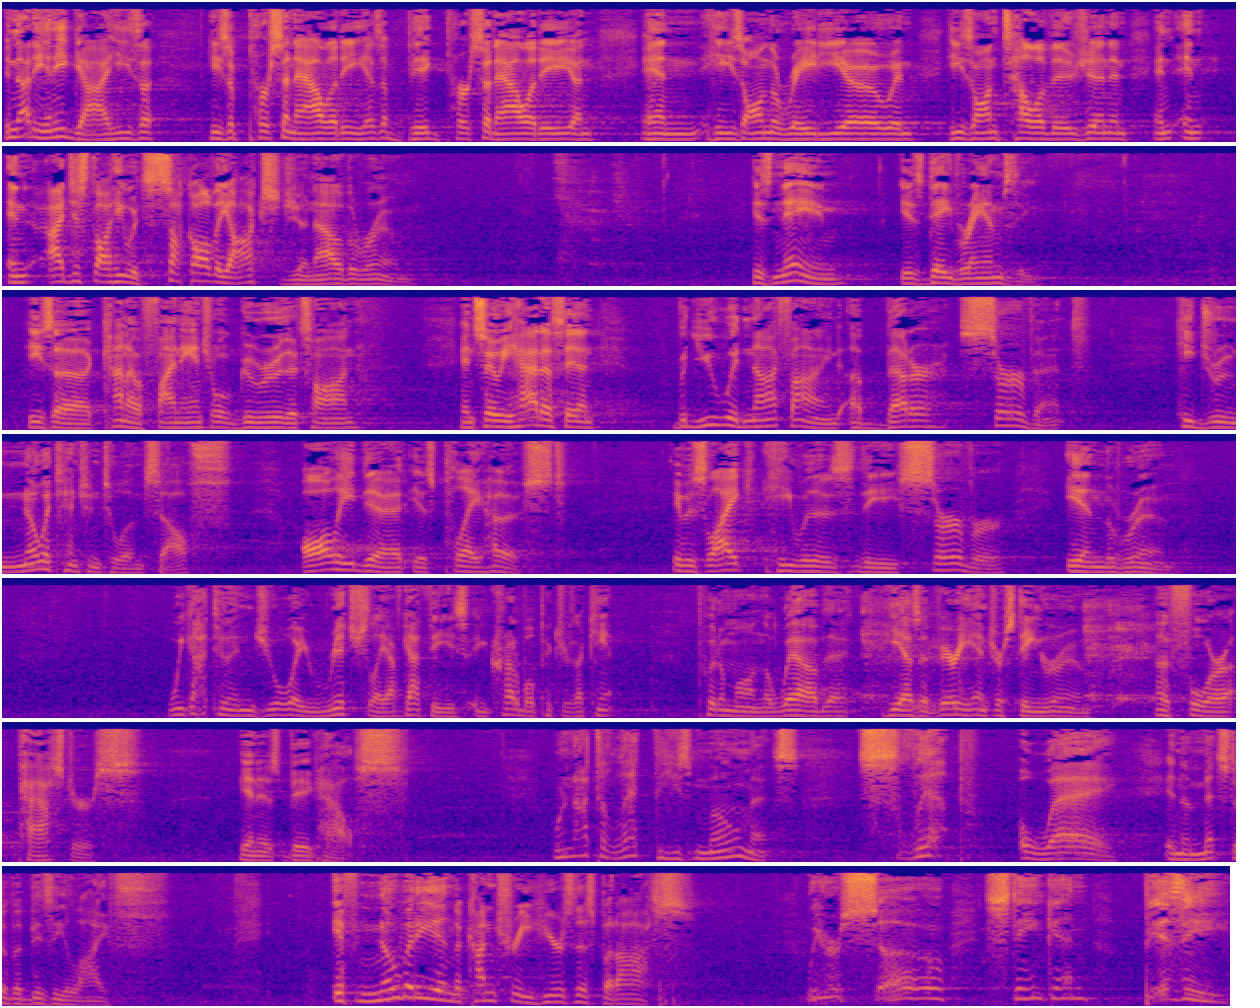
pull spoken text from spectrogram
And not any guy, he's a he's a personality. He has a big personality, and and he's on the radio and he's on television, and and and and I just thought he would suck all the oxygen out of the room. His name is Dave Ramsey. He's a kind of financial guru that's on. And so he had us in, but you would not find a better servant. He drew no attention to himself all he did is play host. It was like he was the server in the room. We got to enjoy richly. I've got these incredible pictures. I can't put them on the web. That he has a very interesting room uh, for pastors in his big house. We're not to let these moments slip away in the midst of a busy life. If nobody in the country hears this but us, we are so stinking busy.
